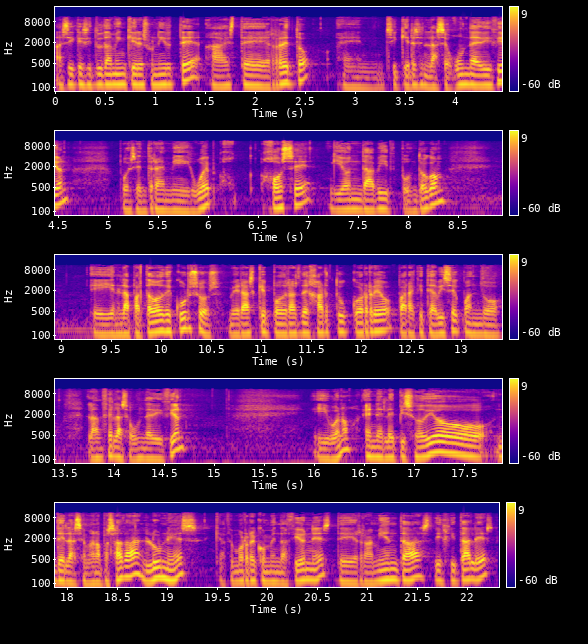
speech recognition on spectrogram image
Así que si tú también quieres unirte a este reto, si quieres en la segunda edición, pues entra en mi web jose-david.com eh, y en el apartado de cursos verás que podrás dejar tu correo para que te avise cuando lance la segunda edición. Y bueno, en el episodio de la semana pasada, lunes, que hacemos recomendaciones de herramientas digitales,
